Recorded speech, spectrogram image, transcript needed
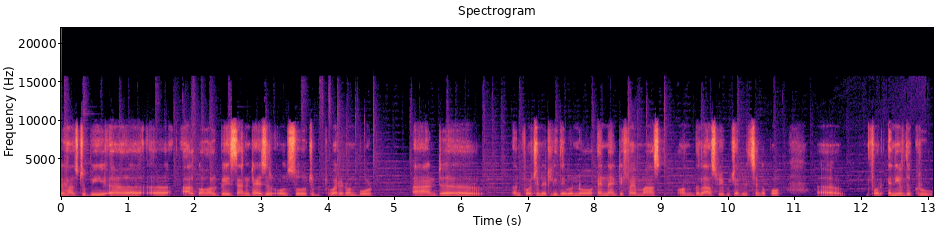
has to be uh, uh, alcohol-based sanitizer also to be provided on board, and uh, unfortunately, there were no N95 masks on the last week which I did in Singapore uh, for any of the crew.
